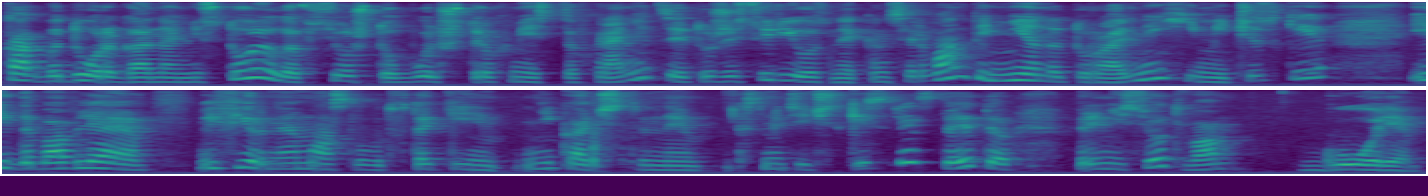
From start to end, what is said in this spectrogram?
как бы дорого она ни стоила, все, что больше трех месяцев хранится, это уже серьезные консерванты, не натуральные, химические. И добавляя эфирное масло вот в такие некачественные косметические средства, это принесет вам горе,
